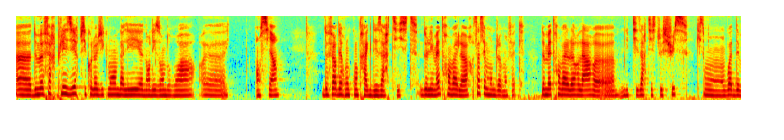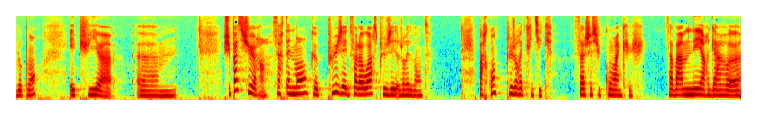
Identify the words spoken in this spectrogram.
euh, de me faire plaisir psychologiquement, d'aller dans les endroits euh, anciens, de faire des rencontres avec des artistes, de les mettre en valeur. Ça, c'est mon job en fait. De mettre en valeur l'art, euh, les petits artistes suisses qui sont en voie de développement. Et puis, euh, euh, je suis pas sûre, certainement, que plus j'ai de followers, plus j'aurai de ventes. Par contre, plus j'aurai de critiques. Ça, je suis convaincue. Ça va amener un regard euh,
